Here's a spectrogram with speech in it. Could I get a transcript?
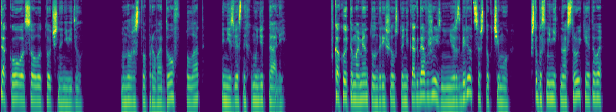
Такого Соло точно не видел. Множество проводов, плат и неизвестных ему деталей. В какой-то момент он решил, что никогда в жизни не разберется, что к чему, чтобы сменить настройки этого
